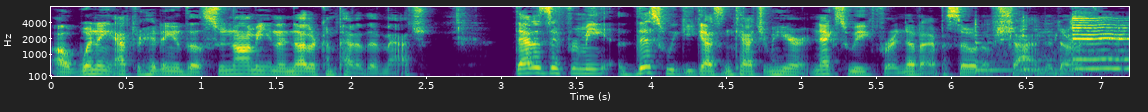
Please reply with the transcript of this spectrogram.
uh, winning after hitting the tsunami in another competitive match. That is it for me this week. You guys can catch him here next week for another episode of Shot in the Dark.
